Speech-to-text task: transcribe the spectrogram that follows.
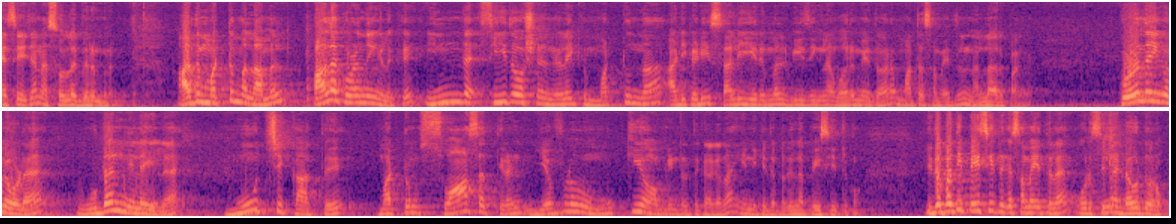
மெசேஜாக நான் சொல்ல விரும்புகிறேன் அது மட்டுமல்லாமல் பல குழந்தைங்களுக்கு இந்த சீதோஷ நிலைக்கு மட்டும்தான் அடிக்கடி சளி இருமல் வீசிங்லாம் வருமே தவிர மற்ற சமயத்தில் நல்லா இருப்பாங்க. குழந்தைங்களோட உடல் நிலையில் மூச்சு காத்து மற்றும் சுவாசத்திறன் எவ்வளவு முக்கியம் அப்படின்றதுக்காக தான் இன்னைக்கு இதை பற்றிலாம் பேசிகிட்டு இருக்கோம். இதை பற்றி பேசிகிட்டு இருக்க சமயத்தில் ஒரு சின்ன டவுட் வரும்.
